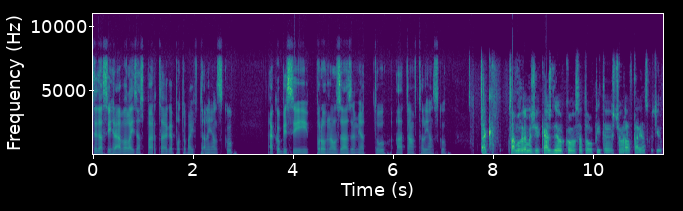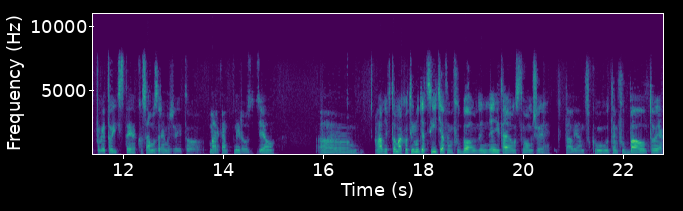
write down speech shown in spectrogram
Teda si hrával aj za Spartak a potom aj v Taliansku. Ako by si porovnal zázemia tu a tam v Taliansku? Tak samozrejme, že každého, koho sa to opýtaš, čo hral v Taliansku, ti odpovie to isté. Ako samozrejme, že je to markantný rozdiel. Ehm, hlavne v tom, ako tí ľudia cítia ten futbal. Není tajomstvom, že v Taliansku ten futbal to je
